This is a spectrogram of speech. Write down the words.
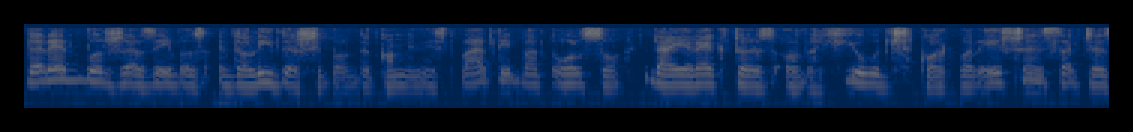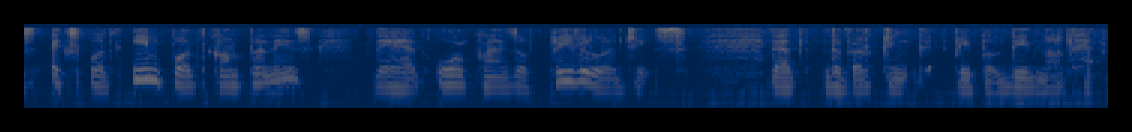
The Red Bourgeoisie was the leadership of the Communist Party, but also directors of huge corporations such as export import companies. They had all kinds of privileges that the working people did not have.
